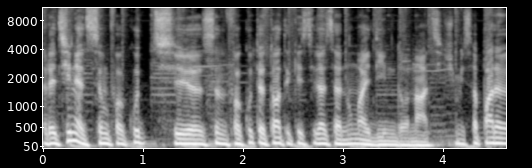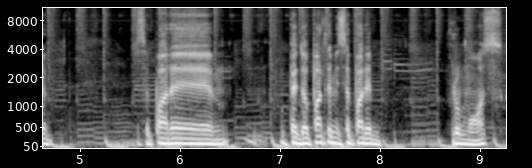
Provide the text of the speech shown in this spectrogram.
rețineți, sunt, făcuți, uh, sunt făcute toate chestiile astea numai din donații. Și mi se pare, mi se pare, pe de o parte mi se pare frumos,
